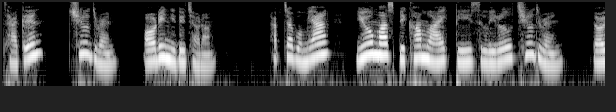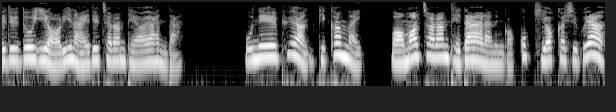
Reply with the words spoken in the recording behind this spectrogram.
작은 children, 어린이들처럼. 합쳐 보면 You must become like these little children. 너희들도 이 어린 아이들처럼 되어야 한다. 오늘 표현 become like 뭐뭐처럼 되다라는 거꼭 기억하시고요.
